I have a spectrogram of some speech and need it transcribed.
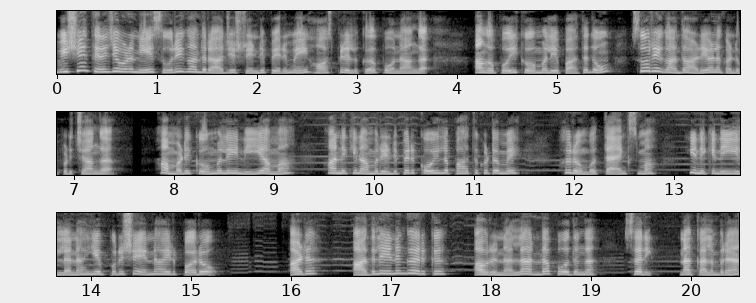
விஷயம் தெரிஞ்ச உடனே சூரியகாந்த் ராஜேஷ் ரெண்டு பேருமே ஹாஸ்பிட்டலுக்கு போனாங்க. அங்க போய் கோமலியை பார்த்ததும் சூரியகாந்த் அடையாளம் கண்டுபிடிச்சாங்க. அம்மாடி கோமலி நீயாம்மா? அன்னைக்கு நாம ரெண்டு பேரும் கோயில பார்த்துக்கிட்டோமே. ரொம்ப தேங்க்ஸ்மா. இன்னைக்கு நீ இல்லைன்னா என் புருஷன் என்ன ஆயிருப்பாரோ? அட அதுல என்னங்க இருக்கு? அவரு நல்லா இருந்தா போதுங்க. சரி நான் கிளம்புறேன்.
